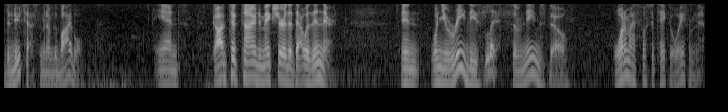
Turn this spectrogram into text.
the New Testament of the Bible. And God took time to make sure that that was in there. And when you read these lists of names, though, what am I supposed to take away from that?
